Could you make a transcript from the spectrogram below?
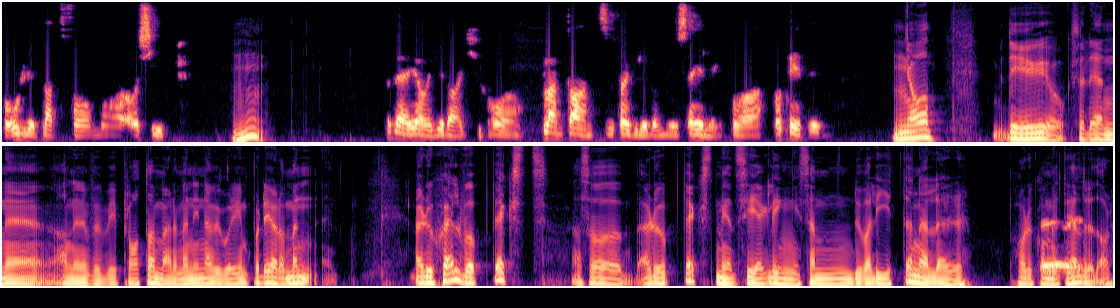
på oljeplattform och, och skip. Mm. Så det gör jag idag. Och bland annat selvfølgelig då med sailing på, på fritiden. Ja, det är ju också den eh, anledningen för att vi pratar med det. Men innan vi går in på det då. Men är du själv uppväxt? Alltså, är du uppväxt med segling sedan du var liten eller har du kommit till äldre dagar?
